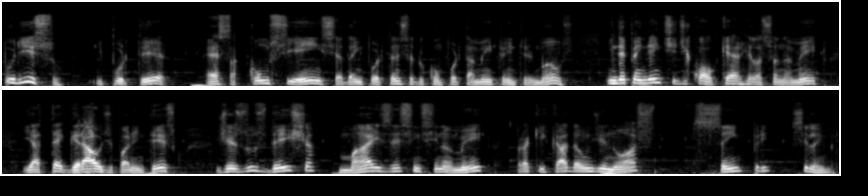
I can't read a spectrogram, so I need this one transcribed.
Por isso, e por ter essa consciência da importância do comportamento entre irmãos, independente de qualquer relacionamento e até grau de parentesco, Jesus deixa mais esse ensinamento para que cada um de nós sempre se lembre.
